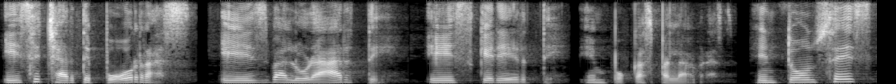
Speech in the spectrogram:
es echarte porras, es valorarte, es quererte, en pocas palabras. Entonces,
